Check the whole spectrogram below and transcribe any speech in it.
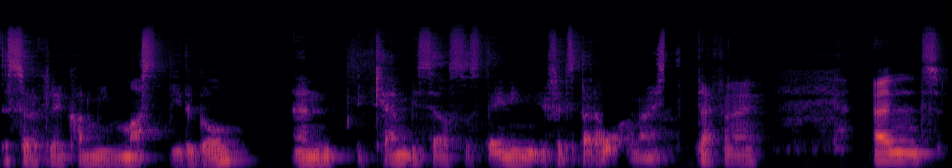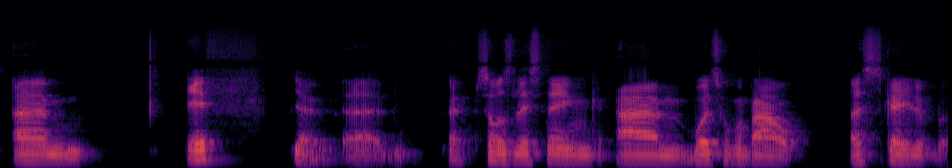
the circular economy must be the goal and it can be self sustaining if it's better organized. Definitely. And um, if you know uh, someone's listening, um, we're talking about a scalable,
